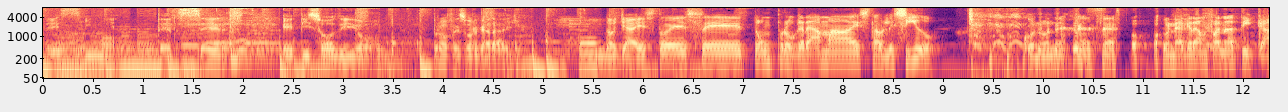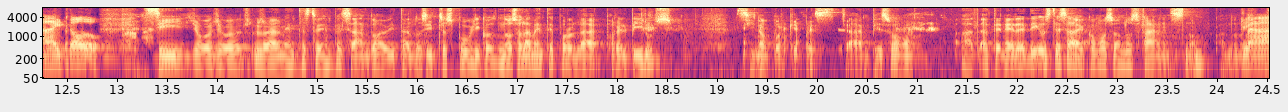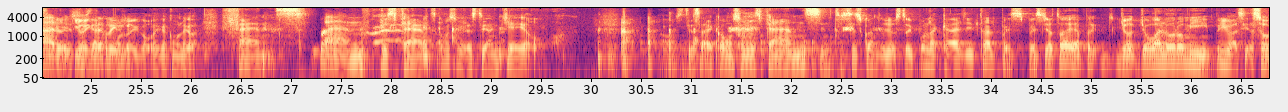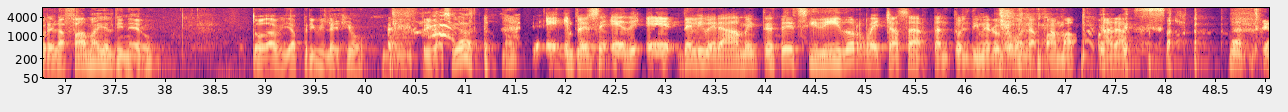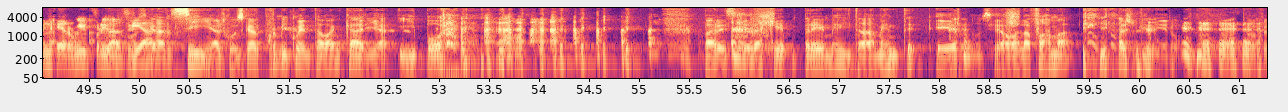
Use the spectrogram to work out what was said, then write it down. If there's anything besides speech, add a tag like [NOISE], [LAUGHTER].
Décimo tercer episodio, profesor Garay. No, ya esto es eh, todo un programa establecido. Con una, [LAUGHS] [LAUGHS] con una gran fanaticada y todo. Sí, yo, yo realmente estoy empezando a evitar los sitios públicos, no solamente por, la, por el virus, sino porque pues ya empiezo a, a tener, digo, usted sabe cómo son los fans, ¿no? Cuando claro, y oiga cómo lo digo, oiga cómo le digo, fans. Fan. Los fans, como si hubiera estudiado en jail. No, usted sabe cómo son los fans, entonces cuando yo estoy por la calle y tal, pues, pues yo todavía, yo, yo valoro mi privacidad sobre la fama y el dinero todavía privilegio mi privacidad. Eh, entonces he, deliberadamente [LAUGHS] decidido rechazar tanto el dinero como la fama para [LAUGHS] [LAUGHS] tener mi privacidad. sí, al juzgar por mi cuenta bancaria y por... [LAUGHS] Pareciera que premeditadamente he renunciado a la fama y al dinero.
